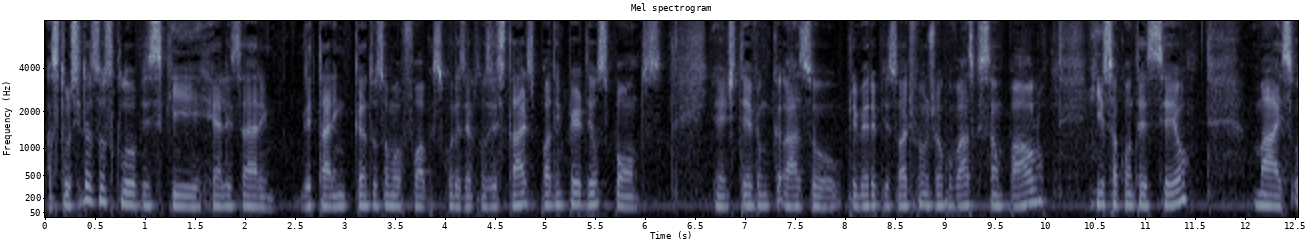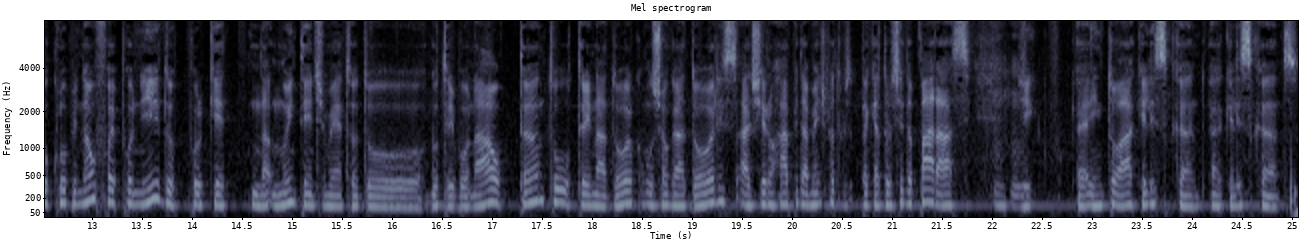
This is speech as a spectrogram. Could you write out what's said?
as torcidas dos clubes que realizarem gritarem cantos homofóbicos, por exemplo, nos estádios, podem perder os pontos. A gente teve um caso, o primeiro episódio foi um jogo Vasco e São Paulo, que isso aconteceu. Mas o clube não foi punido porque, no entendimento do, do tribunal, tanto o treinador como os jogadores agiram rapidamente para que a torcida parasse uhum. de é, entoar aqueles, can, aqueles cantos.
